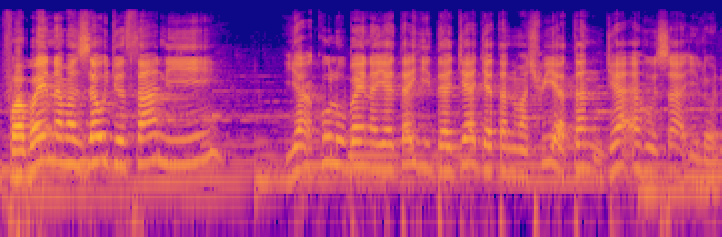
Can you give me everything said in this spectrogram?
Fabainama zawju thani ya'kulu baina yadayhi dajajatan mashwiyatan ja'ahu sa'ilun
